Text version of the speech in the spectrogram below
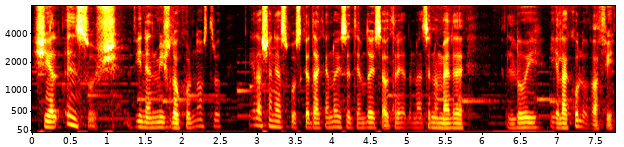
și El însuși vine în mijlocul nostru, că El așa ne-a spus că dacă noi suntem doi sau trei adunați în numele Lui, El acolo va fi.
